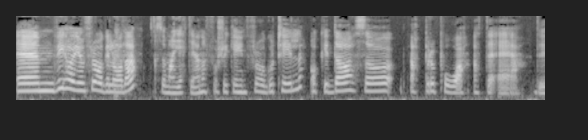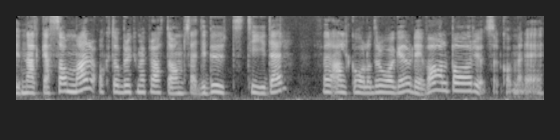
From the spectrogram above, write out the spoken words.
Ehm, Vi har ju en frågelåda som man jättegärna får skicka in frågor till. Och idag så, apropå att det är det nalkas sommar och då brukar man prata om så här, debuttider för alkohol och droger och det är valborg och så kommer det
